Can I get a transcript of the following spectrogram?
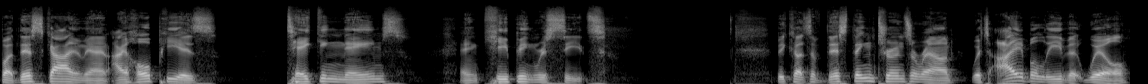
But this guy, man, I hope he is taking names and keeping receipts. Because if this thing turns around, which I believe it will,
